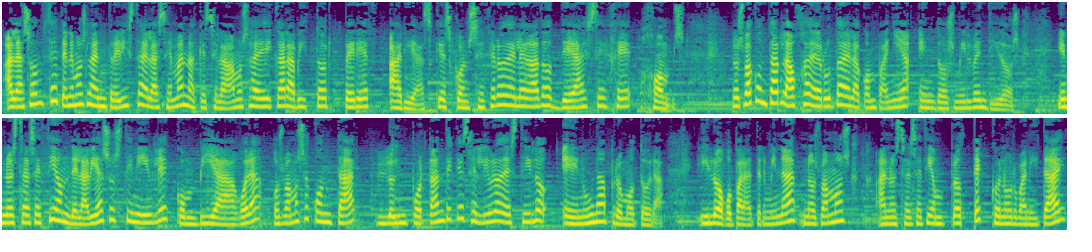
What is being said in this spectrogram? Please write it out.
A las 11 tenemos la entrevista de la semana, que se la vamos a dedicar a Víctor Pérez Arias, que es consejero delegado de ASG Homes nos va a contar la hoja de ruta de la compañía en 2022. Y en nuestra sección de la vía sostenible con Vía Agora os vamos a contar lo importante que es el libro de estilo en una promotora. Y luego, para terminar, nos vamos a nuestra sección PropTech con Urbanitae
